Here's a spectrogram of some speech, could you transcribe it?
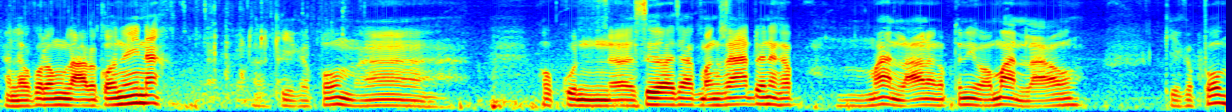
งั้นเราก็ลองลาไปก่อนนี้นะโอเคครับผมอ่าขอบคุณเอ่อเสื้อจากบางซาดด้วยนะครับม่านลาวนะครับตัวนี้ว่าม่านลาวโอเคครับผม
